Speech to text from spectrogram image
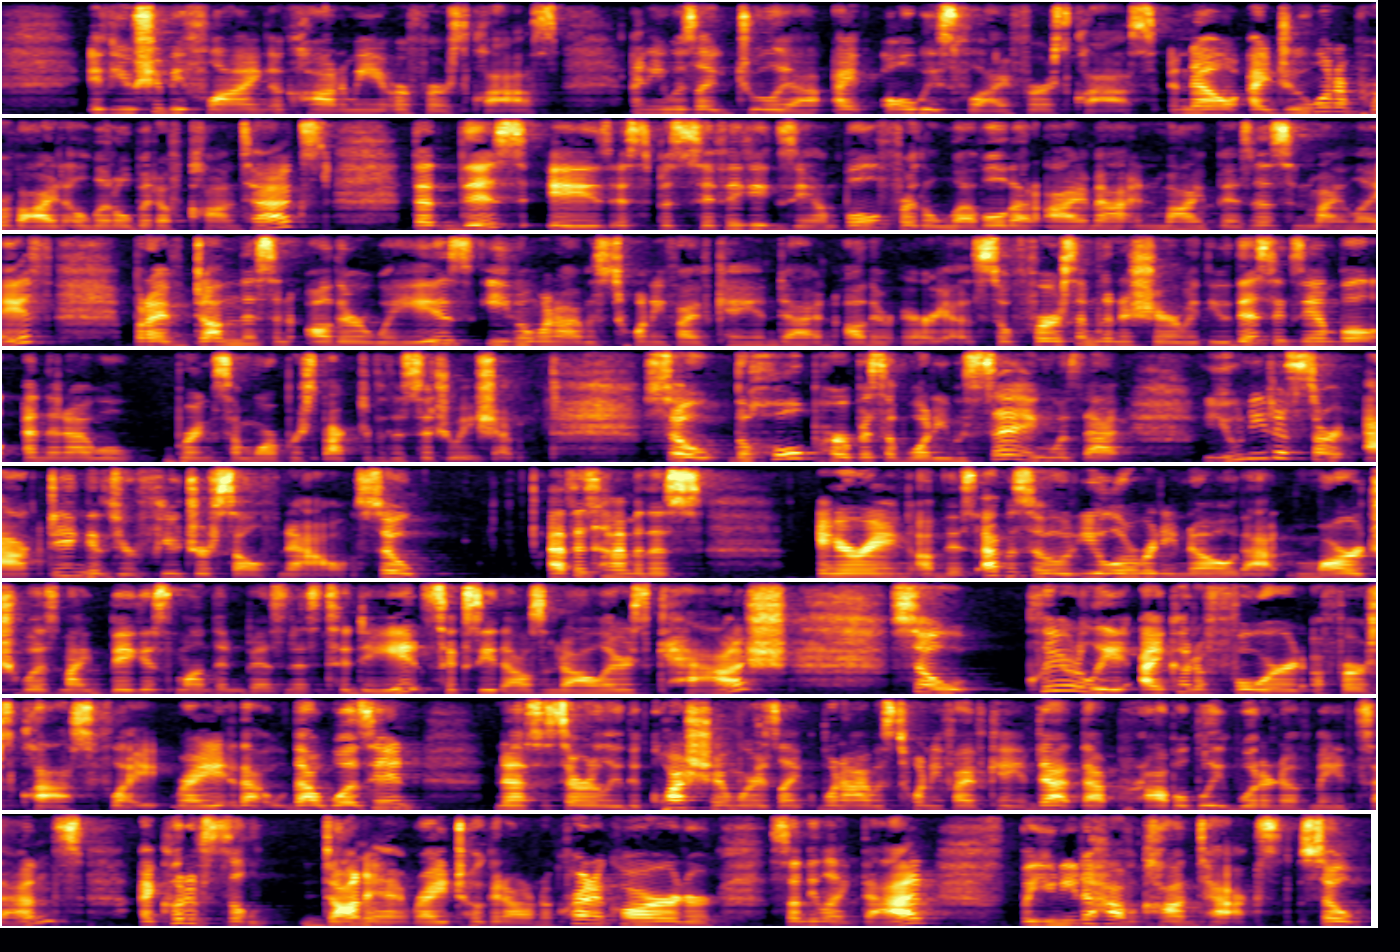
if you should be flying economy or first class. And he was like, Giulia, I always fly first class. Now I do want to provide a little bit of context that this is a specific example for the level that I'm at in my business and my life. But I've done this in other ways, even when I was 25K in debt in other areas. So, first, I'm going to share with you this example, and then I will bring some more perspective to the situation. So, the whole purpose of what he was saying was that you need to start acting as your future self now. So, at the time of this airing of this episode, you'll already know that March was my biggest month in business to date $60,000 cash. So clearly, I could afford a first class flight, right? That, that wasn't necessarily the question whereas like when i was 25k in debt that probably wouldn't have made sense i could have still done it right took it out on a credit card or something like that but you need to have a context so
